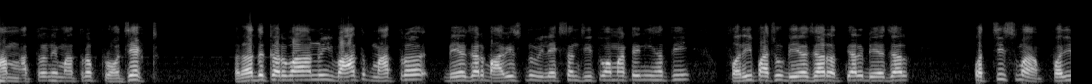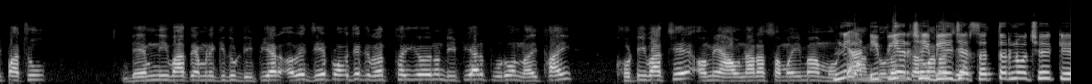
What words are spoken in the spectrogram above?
આ માત્ર ને માત્ર પ્રોજેક્ટ રદ કરવાની વાત માત્ર બે હજાર બાવીસનું ઇલેક્શન જીતવા માટેની હતી. ફરી પાછું બે હજાર અત્યારે બે હજાર પચીસમાં ફરી પાછું ડેમની વાત એમણે કીધું ડીપીઆર. હવે જે પ્રોજેક્ટ રદ થઈ ગયો એનો ડીપીઆર પૂરો નહીં થાય ખોટી વાત છે. અમે આવનારા સમયમાં આ ડીપીઆર છે બે કરવાના છે. હજાર સત્તર નો છે કે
